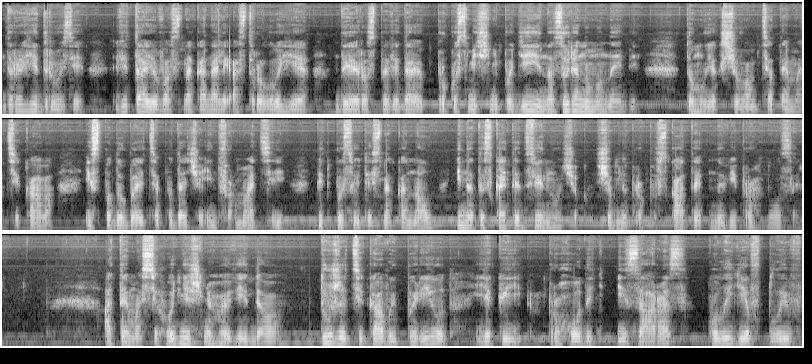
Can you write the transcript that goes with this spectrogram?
Дорогі друзі, вітаю вас на каналі Астрологія, де я розповідаю про космічні події на зоряному небі. Тому, якщо вам ця тема цікава і сподобається подача інформації, підписуйтесь на канал і натискайте дзвіночок, щоб не пропускати нові прогнози. А тема сьогоднішнього відео дуже цікавий період, який проходить і зараз, коли є вплив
